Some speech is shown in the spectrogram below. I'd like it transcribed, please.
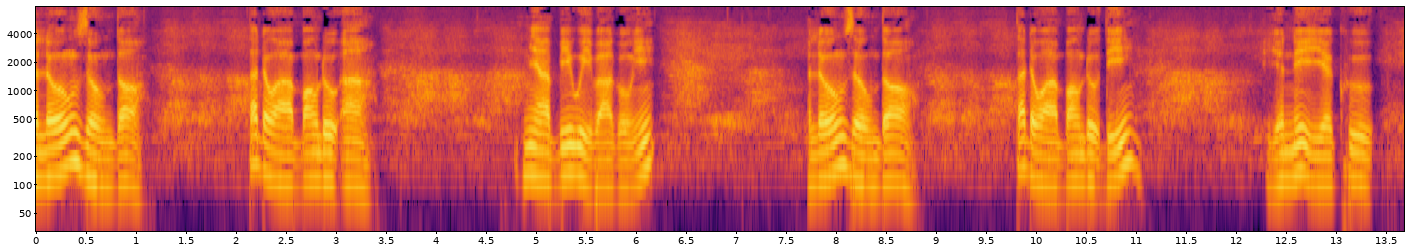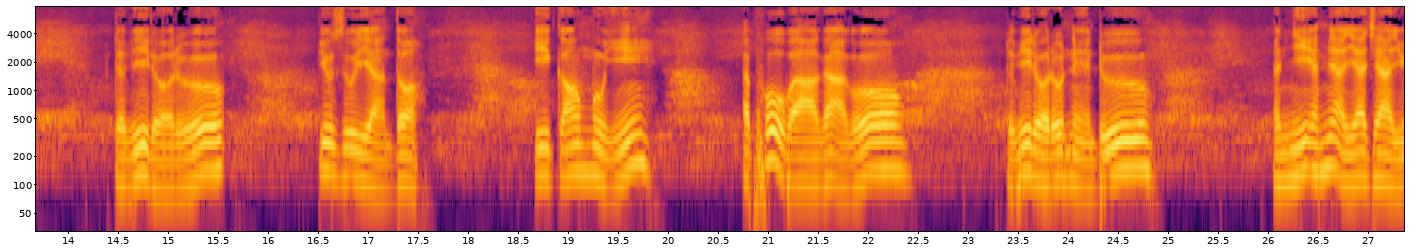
အလုံးစုံသောတတ္တဝါပေါင်းတို့အားမြတ်ပေးဝေပါကုန်၏အလုံးစုံသောတတ္တဝါပေါင်းတို့သည်ယနေ့ယခုတပည့်တော်တို့ပြုစုရသော ဤကောင်းမှု၏အဖို့ပါကကိုတပည့်တော်တို့နှင့်အတူအညီအမျှရကြ၍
